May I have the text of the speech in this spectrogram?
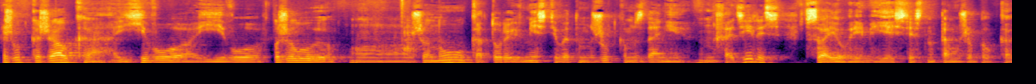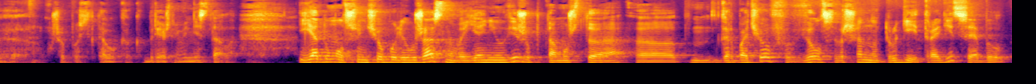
жутко жалко его и его пожилую э, жену, которые вместе в этом жутком здании находились в свое время. Я, естественно, там уже был как, уже после того, как Брежнева не стало. Я думал, что ничего более ужасного я не увижу, потому что э, Горбачев ввел совершенно другие традиции. Я был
